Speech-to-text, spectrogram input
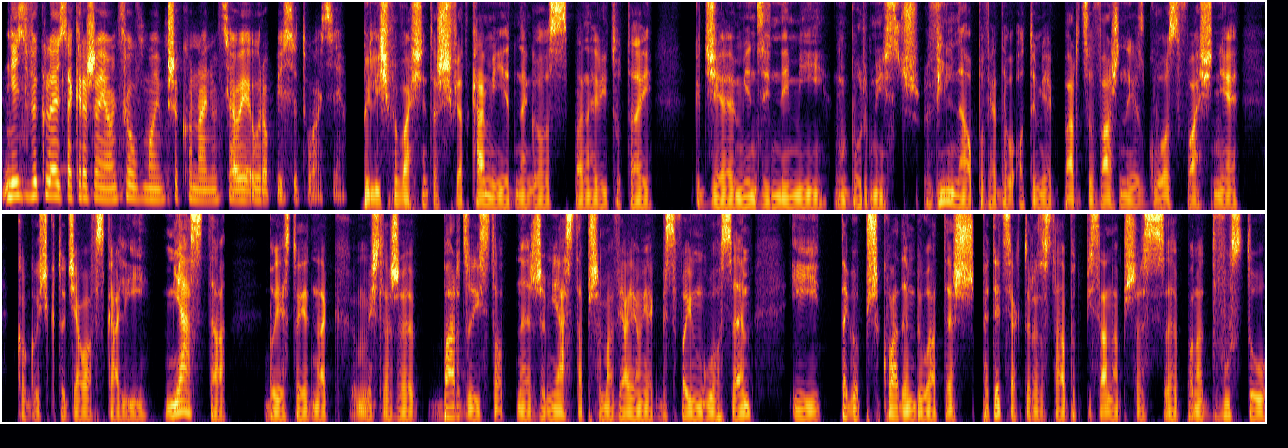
niezwykle zagrażającą w moim przekonaniu całej Europie sytuację. Byliśmy właśnie też świadkami jednego z paneli tutaj, gdzie między innymi burmistrz Wilna opowiadał o tym, jak bardzo ważny jest głos właśnie kogoś, kto działa w skali miasta, bo jest to jednak, myślę, że bardzo istotne, że miasta przemawiają jakby swoim głosem i tego przykładem była też petycja, która została podpisana przez ponad 200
